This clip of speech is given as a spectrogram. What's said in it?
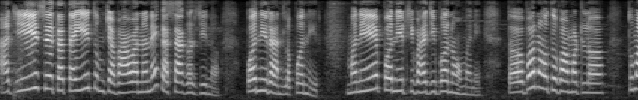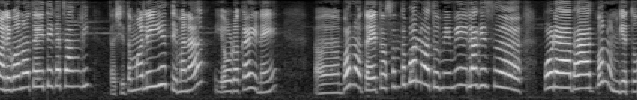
आजी श्वेताताई तुमच्या भावानं नाही का सागरजीनं पनीर आणलं पनीर. म्हणे पनीरची भाजी बनव म्हणे. तर बनवतो बा म्हटलं. तुम्हाला बनवता येते का चांगली? तशी तर मला येते म्हणा एवढं काही नाही. अं, बनवता येत असेल तर बनवा तुम्ही. मी लगेच अं, पोळ्या भात बनवून घेतो.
